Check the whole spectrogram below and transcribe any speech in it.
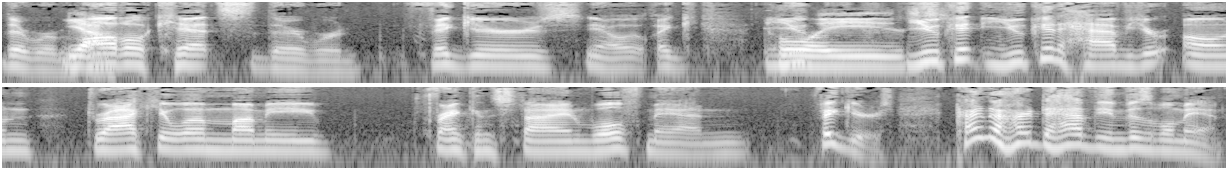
There were Yeah. model kits, there were figures, you know, like you- Toys. you could you could have your own Dracula, Mummy, Frankenstein, Wolfman figures. Kind of hard to have the Invisible Man.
